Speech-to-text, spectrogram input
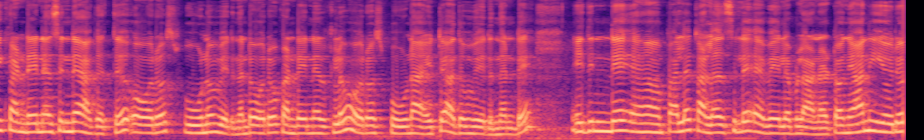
ഈ കണ്ടെയ്നേഴ്സിന്റെ അകത്ത് ഓരോ സ്പൂണും വരുന്നുണ്ട്. ഓരോ കണ്ടെയ്നറിലും ഓരോ സ്പൂണായിട്ട് അതും വരുന്നുണ്ട്. ഇതിന്റെ പല കളേഴ്സിൽ അവൈലബിൾ ആണ് കേട്ടോ. ഞാൻ ഈ ഒരു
